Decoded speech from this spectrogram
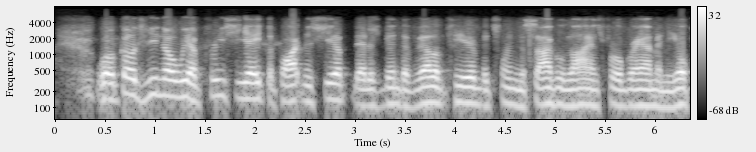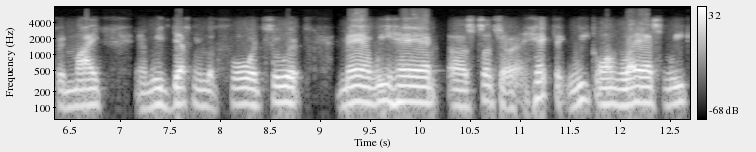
well, Coach, you know we appreciate the partnership that has been developed here between the Sagu Lions program and the Open Mic, and we definitely look forward to it. Man, we had uh, such a hectic week on last week,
